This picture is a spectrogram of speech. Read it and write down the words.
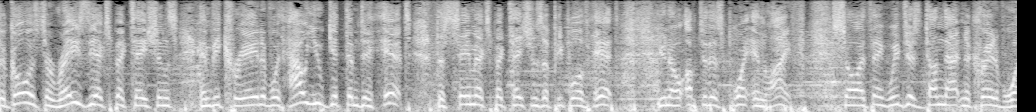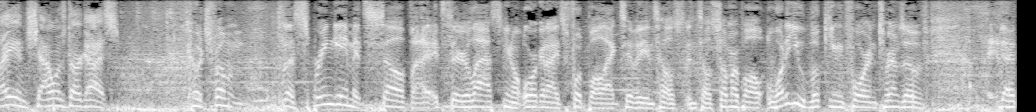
The goal is to raise the expectations and be creative with how you get them to hit the same expectations that people have hit, you know, up to this point in life. So I think we've just done that in a creative way and challenged our guys. Coach, from the spring game itself, uh, it's their last, you know, organized football activity until until summer ball. What are you looking for in terms of? Uh,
